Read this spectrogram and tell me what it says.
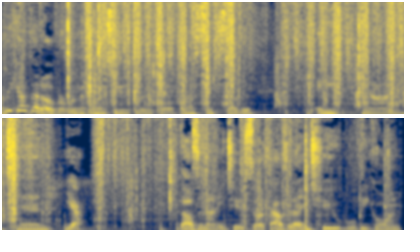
Let me count that over. Wait a minute. 1, 2, 3, 4, 5, 6, 7, 8, 9, 10. Yeah. 1,092. So 1,092 will be going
